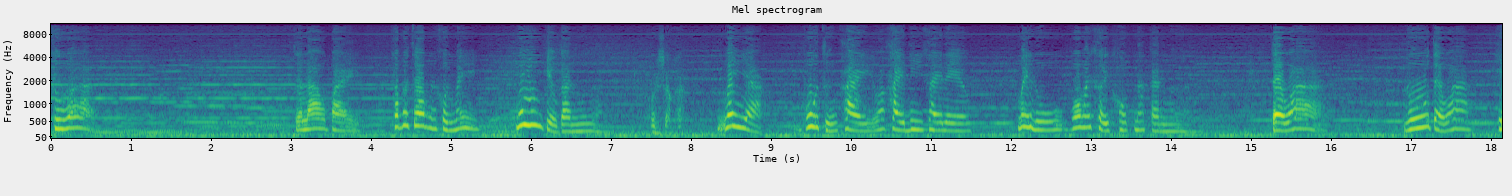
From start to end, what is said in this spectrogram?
คือว่า จะเล่าไปข้าพเจ้าเป็นคนไม่ไม่ยุ่งเกี่ยวกับการเมืองพระพุทธเจ้าค่ะไม่อยากพูดถึงใครว่าใครดีใครเลวไม่รู้เพราะไม่เคยคบนักการเมือง แต่ว่ารู้แต่ว่าเห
